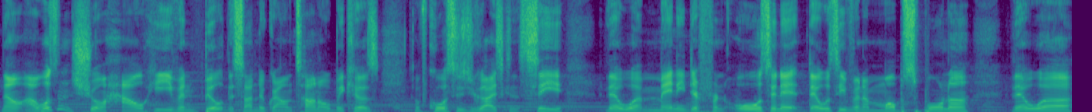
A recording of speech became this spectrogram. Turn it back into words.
Now, I wasn't sure how he even built this underground tunnel because, of course, as you guys can see, there were many different ores in it. There was even a mob spawner. There were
